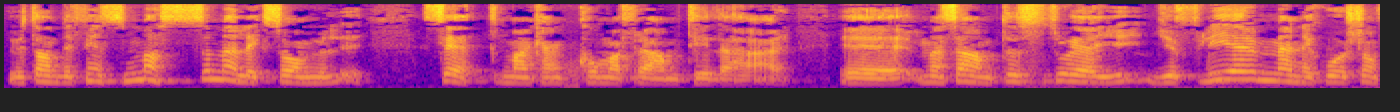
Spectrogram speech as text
Utan det finns massor med liksom sätt man kan komma fram till det här. Eh, men samtidigt så tror jag ju, ju fler människor som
